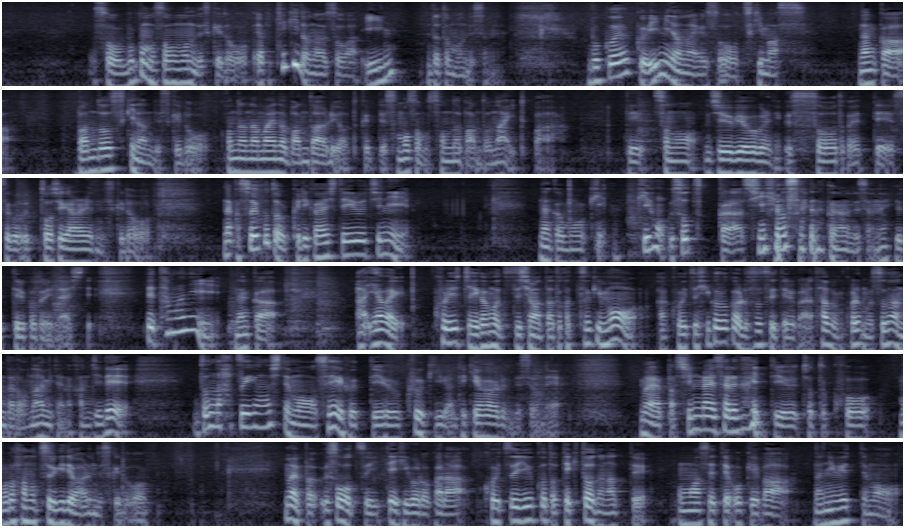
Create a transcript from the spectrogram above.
そう僕もそう思うんですけどやっぱ適度な嘘はいいんだと思うんですよね。僕はよく意味のない嘘をつきます。なんかバンド好きなんですけどこんな名前のバンドあるよとか言ってそもそもそんなバンドないとか。でその10秒後ぐらいに「うっそ」とか言ってすごい鬱陶しがられるんですけどなんかそういうことを繰り返しているうちになんかもう基本嘘つくから信用されなくなるんですよね言ってることに対して。でたまになんかあやばいこれ言っちゃいかんこと言ってしまったとかって時もあこいつ日頃から嘘ついてるから多分これも嘘なんだろうなみたいな感じでどんな発言をしてもセーフっていう空気が出来上がるんですよね。まあやっぱ信頼されないっていうちょっとこう諸刃の剣ではあるんですけど。まあやっぱ嘘をついて日頃からこいつ言うこと適当だなって思わせておけば何を言っても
